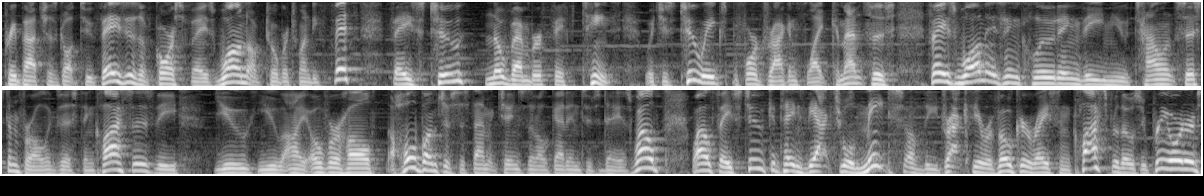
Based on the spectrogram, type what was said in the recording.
Pre-patch has got two phases, of course, phase 1, October 25th, phase 2, November 15th, which is two weeks before Dragonflight commences. Phase 1 is including the new talent system for all existing classes, the UI overhaul, a whole bunch of systemic changes that I'll get into today as well, while Phase 2 contains the actual meat of the Dracthyr Evoker race and class for those who pre-ordered,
